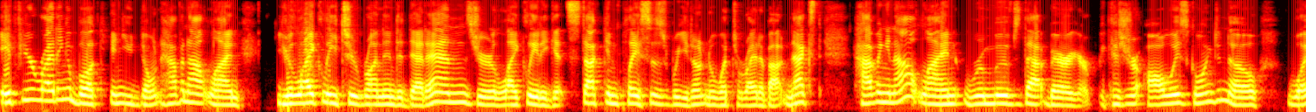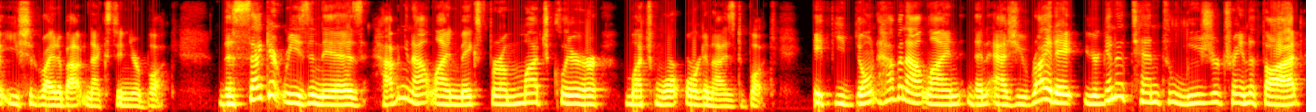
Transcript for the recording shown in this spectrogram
if you're writing a book and you don't have an outline, you're likely to run into dead ends. You're likely to get stuck in places where you don't know what to write about next. Having an outline removes that barrier because you're always going to know what you should write about next in your book. The second reason is having an outline makes for a much clearer, much more organized book. If you don't have an outline, then as you write it, you're going to tend to lose your train of thought.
